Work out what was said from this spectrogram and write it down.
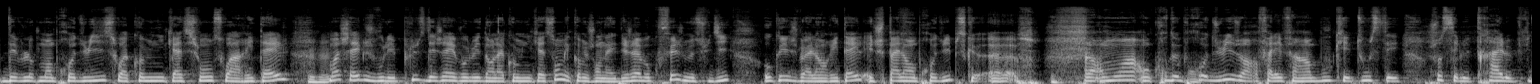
développement produit soit communication soit retail. Moi je savais que je voulais plus déjà évoluer dans la communication mais comme j'en avais déjà beaucoup fait je me suis dit ok je vais aller en retail et je suis pas aller en produit parce que alors moi en cours de produit genre fallait faire un book et tout c'était je trouve c'est le travail le plus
